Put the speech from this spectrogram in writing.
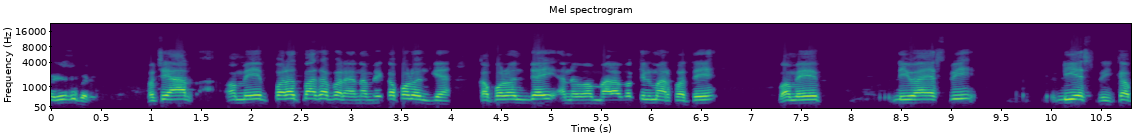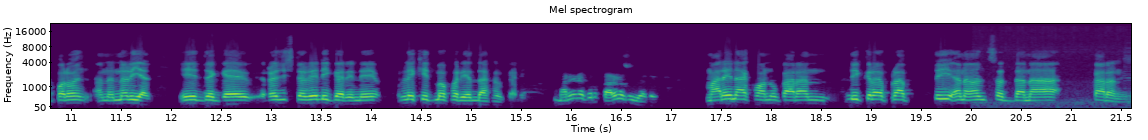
પછી શું કર્યું? પછી આ અમે પરત પાછા ફર્યા અને અમે કપડવંજ ગયા. કપડવંજ જઈ અને મારા વકીલ મારફતે અમે ડીવાયએસપી ડીએસપી કપડવંજ અને નડિયાદ એ જગ્યાએ રજિસ્ટર રેડી કરીને લેખિતમાં ફરિયાદ દાખલ કરી. મારી નાખવાનું કારણ શું મારી નાખવાનું કારણ દીકરા પ્રાપ્તિ અને અંધશ્રદ્ધાના કારણે.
